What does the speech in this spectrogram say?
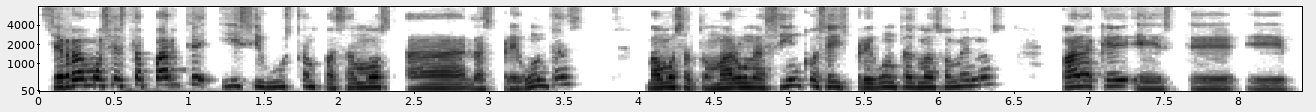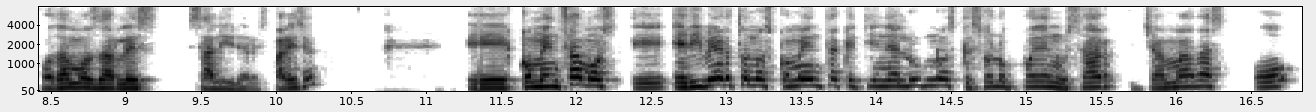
Cerramos esta parte y si gustan pasamos a las preguntas. Vamos a tomar unas cinco o seis preguntas más o menos para que este, eh, podamos darles salida, ¿les parece? Eh, comenzamos. Eh, Heriberto nos comenta que tiene alumnos que solo pueden usar llamadas o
